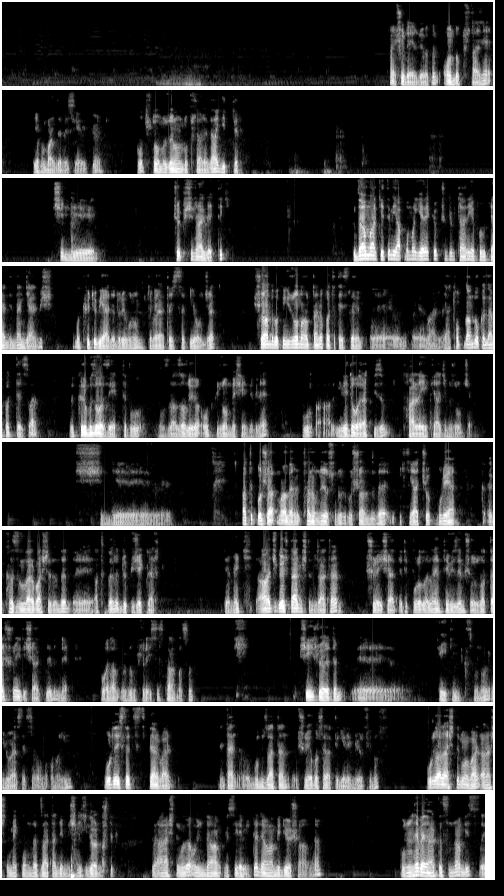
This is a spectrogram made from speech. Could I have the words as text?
Ha, şurada yazıyor bakın. 19 tane yapı malzemesi gerekiyor. Hop stoğumuzdan 19 tane daha gitti. Şimdi çöp işini hallettik. Gıda marketini yapmama gerek yok çünkü bir tane yapılı kendinden gelmiş. Ama kötü bir yerde duruyor. Bunu muhtemelen taşısak iyi olacak. Şu anda bakın 116 tane patateslerim e, e, var. Yani toplamda o kadar patates var. Ve kırmızı vaziyette bu hızla azalıyor. O 115 indi bile. Bu ivedi olarak bizim tarlaya ihtiyacımız olacak. Şimdi atık boşaltma alanı tanımlıyorsunuz. Bu şu anda da ihtiyaç yok. Buraya ka- kazınlar başladığında e, atıkları dökecekler demek. Ağacı göstermiştim zaten. Şurayı işaretledik. Buraları hem temizlemiş oluruz. Hatta şurayı da işaretledim de bu adam uzun süre işsiz kalmasın. Şeyi söyledim. e, eğitim kısmını, üniversitesi onayı. Burada istatistikler var. Neden? Bunu zaten şuraya basarak da gelebiliyorsunuz. Burada araştırma var. Araştırma ekranında zaten demin işimizi görmüştük. Ve araştırmada oyun devam etmesiyle birlikte devam ediyor şu anda. Bunun hemen arkasından biz e,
